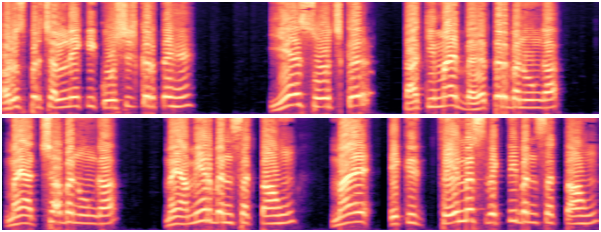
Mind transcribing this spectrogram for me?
और उस पर चलने की कोशिश करते हैं। ये सोचकर, ताकि मैं बेहतर बनूँगा, मैं अच्छा बनूँगा, मैं अमीर बन सकता हूँ, मैं एक फ़ेमस व्यक्ति बन सकता हूँ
